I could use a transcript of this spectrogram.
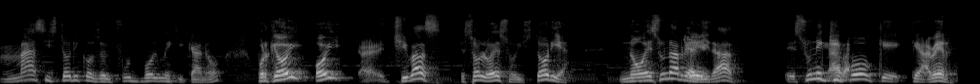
más históricos del fútbol mexicano. Porque hoy, hoy, eh, Chivas es solo eso, historia. No es una realidad. Es un equipo que, que, a ver,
